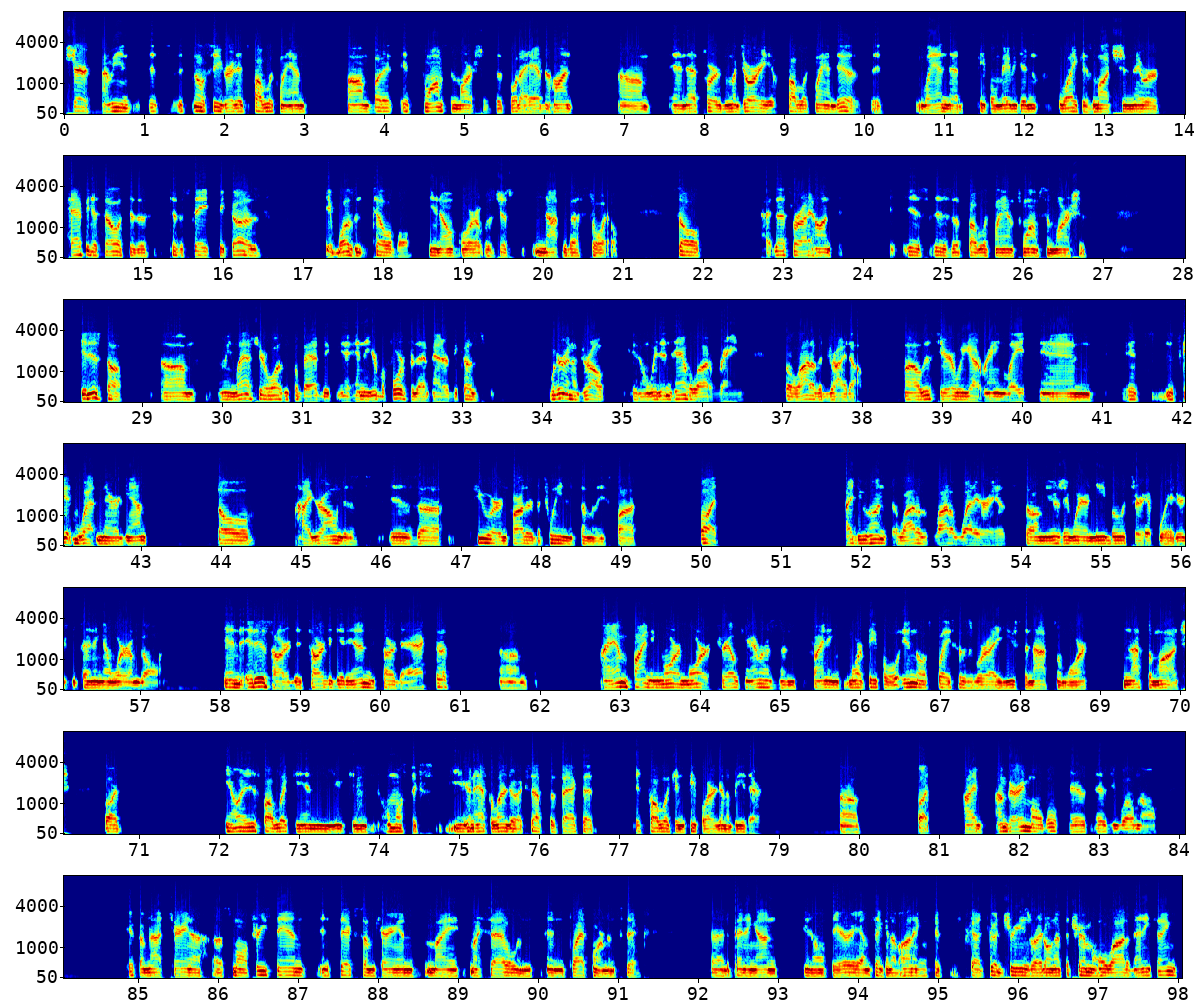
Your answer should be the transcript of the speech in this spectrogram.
Sure. I mean, it's it's no secret it's public land, um, but it, it's swamps and marshes. That's what I have to hunt, um, and that's where the majority of public land is. It's land that people maybe didn't like as much, and they were happy to sell it to the to the state because it wasn't tillable, you know, or it was just not the best soil. So that's where I hunt is is the public land, swamps and marshes. It is tough. Um, I mean, last year wasn't so bad, and the year before, for that matter, because we're in a drought. You know, we didn't have a lot of rain, so a lot of it dried up. Well, this year we got rain late, and it's it's getting wet in there again. So high ground is is uh, fewer and farther between in some of these spots. But I do hunt a lot of lot of wet areas, so I'm usually wearing knee boots or hip waders depending on where I'm going. And it is hard. It's hard to get in. It's hard to access. Um, I am finding more and more trail cameras and finding more people in those places where I used to not so more, not so much. But you know, it is public, and you can almost ex- you're going to have to learn to accept the fact that it's public and people are going to be there. Uh, I'm I'm very mobile, as, as you well know. If I'm not carrying a, a small tree stand and sticks, I'm carrying my my saddle and, and platform and sticks uh, depending on you know the area I'm thinking of hunting. If it's got good trees where I don't have to trim a whole lot of anything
